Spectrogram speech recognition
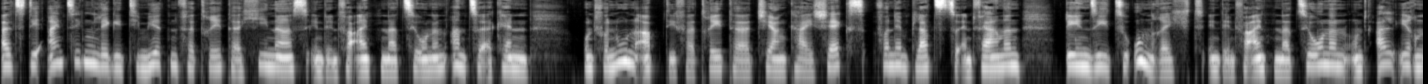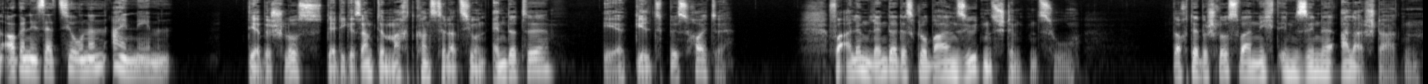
als die einzigen legitimierten Vertreter Chinas in den Vereinten Nationen anzuerkennen und von nun ab die Vertreter Chiang Kai-sheks von dem Platz zu entfernen, den sie zu Unrecht in den Vereinten Nationen und all ihren Organisationen einnehmen. Der Beschluss, der die gesamte Machtkonstellation änderte, er gilt bis heute. Vor allem Länder des globalen Südens stimmten zu. Doch der Beschluss war nicht im Sinne aller Staaten.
